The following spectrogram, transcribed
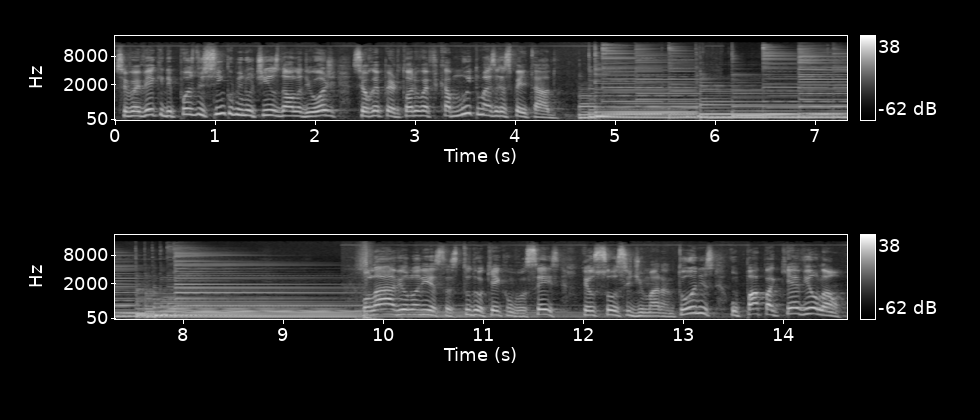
Você vai ver que depois dos 5 minutinhos da aula de hoje, seu repertório vai ficar muito mais respeitado. Olá, violonistas, tudo ok com vocês? Eu sou Sidmar Antunes, o papo aqui é violão.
